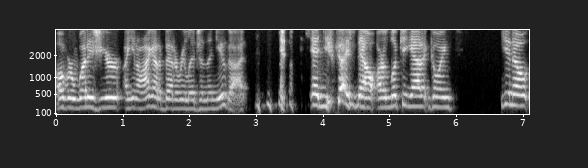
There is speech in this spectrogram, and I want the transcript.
over what is your you know i got a better religion than you got and you guys now are looking at it going you know,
